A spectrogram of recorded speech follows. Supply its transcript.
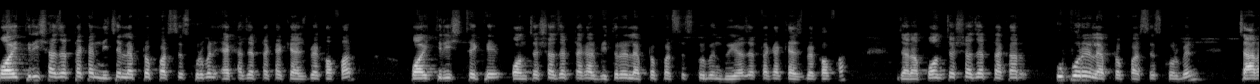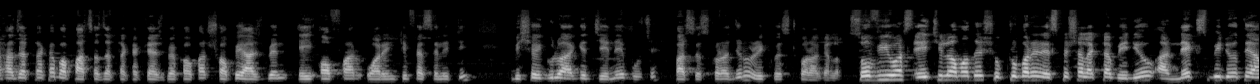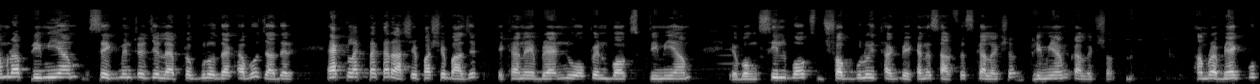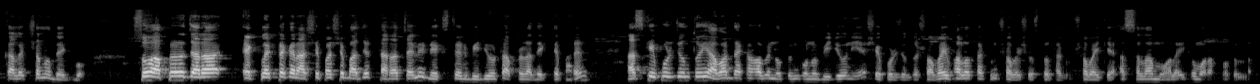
পঁয়ত্রিশ হাজার টাকার নিচে ল্যাপটপ পারচেস করবেন, এক হাজার টাকা ক্যাশব্যাক অফার পঁয়ত্রিশ থেকে পঞ্চাশ হাজার টাকার ভিতরে ল্যাপটপ পারচেস করবেন, দুই হাজার টাকা ক্যাশব্যাক অফার যারা পঞ্চাশ হাজার টাকার উপরে ল্যাপটপ পারচেস করবেন, চার হাজার টাকা বা পাঁচ হাজার টাকা ক্যাশব্যাক অফার শপে আসবেন, এই অফার ওয়ারেন্টি ফ্যাসিলিটি বিষয়গুলো আগে জেনে বুঝে পারচেস করার জন্য রিকোয়েস্ট করা গেল। সো ভিউয়ার্স এই ছিল আমাদের শুক্রবারের স্পেশাল একটা ভিডিও আর নেক্সট ভিডিওতে আমরা প্রিমিয়াম সেগমেন্টের যে ল্যাপটপগুলো দেখাবো, যাদের এক লাখ টাকার আশেপাশে বাজেট এখানে brand new open box premium এবং সিল বক্স সবগুলোই থাকবে। এখানে সারফেস কালেকশন প্রিমিয়াম কালেকশন আমরা ম্যাকবুক কালেকশনও দেখব। সো আপনারা যারা এক লাখ টাকার আশেপাশে বাজেট তারা চাইলে নেক্সট এর ভিডিওটা আপনারা দেখতে পারেন। আজকে পর্যন্তই, আবার দেখা হবে নতুন কোনো ভিডিও নিয়ে। সে পর্যন্ত সবাই ভালো থাকুন, সবাই সুস্থ থাকুন। সবাইকে আসসালামু আলাইকুম রহমতুল্লাহ।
